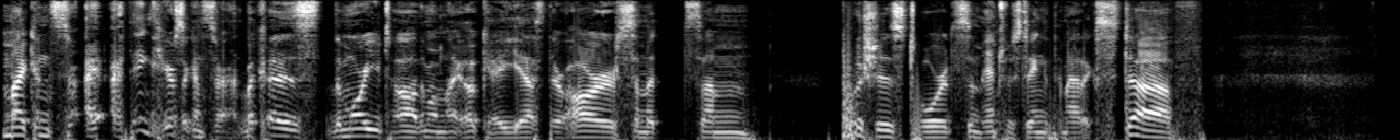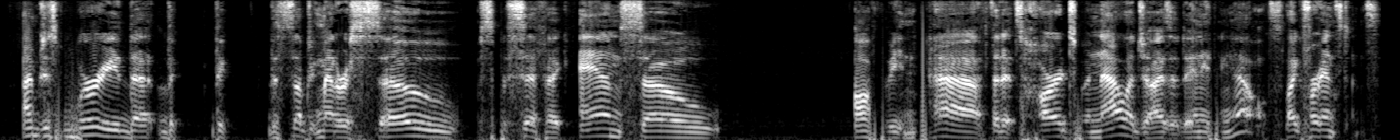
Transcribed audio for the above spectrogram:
My concern, I, I think here's a concern because the more you talk, the more I'm like, okay, yes, there are some some pushes towards some interesting thematic stuff. I'm just worried that the the, the subject matter is so specific and so off the beaten path that it's hard to analogize it to anything else. Like for instance,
